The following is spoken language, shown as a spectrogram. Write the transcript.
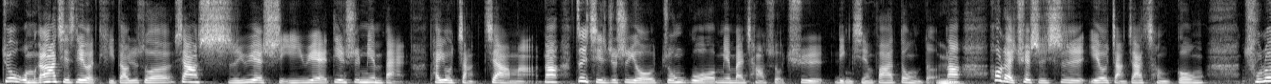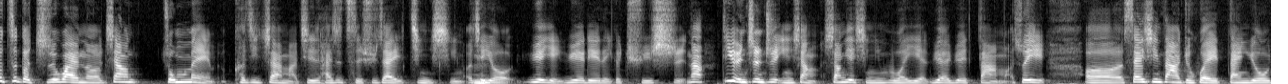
就我们刚刚其实也有提到，就是说像十月、十一月电视面板它有涨价嘛，那这其实就是由中国面板厂所去领衔发动的。那后来确实是也有涨价成功。除了这个之外呢，像中美科技战嘛，其实还是持续在进行，而且有越演越烈的一个趋势。那地缘政治影响商业行为也越来越大嘛，所以呃，三星大家就会担忧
